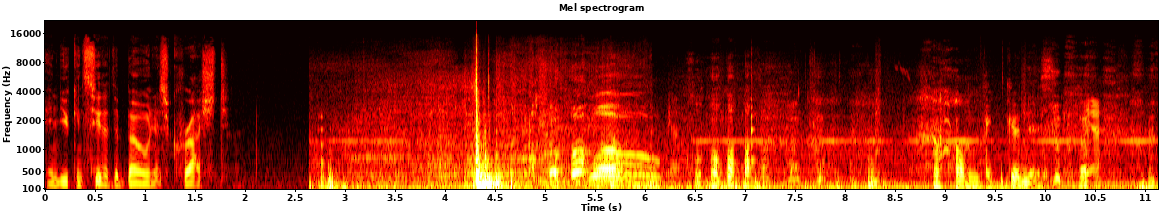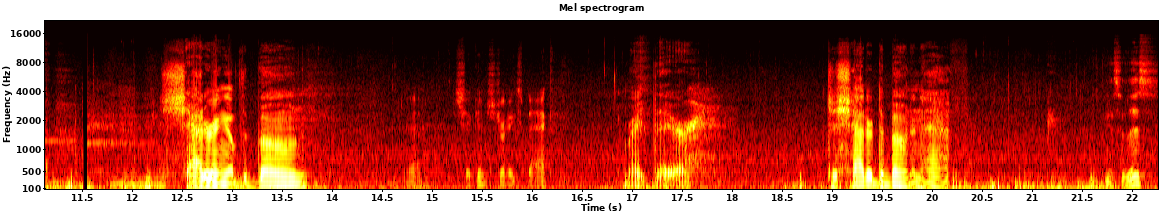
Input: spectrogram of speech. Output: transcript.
And you can see that the bone is crushed. Whoa. oh my goodness. Yeah. Shattering of the bone Yeah. Chicken strikes back. right there. Just shattered the bone in half. Yeah, so this,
